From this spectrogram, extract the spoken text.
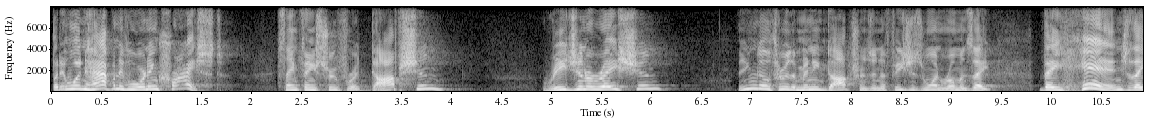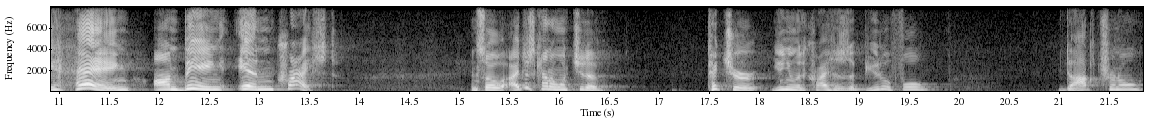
But it wouldn't happen if we weren't in Christ. Same thing's true for adoption, regeneration. You can go through the many doctrines in Ephesians 1, Romans 8. They hinge, they hang on being in Christ. And so I just kind of want you to picture union with Christ as a beautiful, doctrinal,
